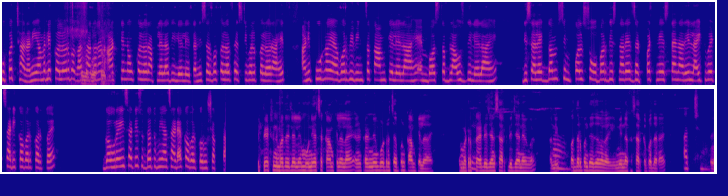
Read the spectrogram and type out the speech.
खूपच छान. आणि यामधले कलर बघा साधारण. आठ ते नऊ कलर आपल्याला दिलेले आहेत आणि सर्व कलर फेस्टिवल कलर आहेत. आणि पूर्ण यावर विविंगचं काम केलेलं आहे एम्बॉसचं ब्लाऊज दिलेला आहे. दिसायला एकदम सिंपल सोबर दिसणारे झटपट नेसता येणारे लाइट वेट साडी कव्हर करतोय. गौराईसाठी सुद्धा तुम्ही या साड्या कव्हर करू शकता. पॅटर्नमध्ये दिलेलं आहे मुनियाचं काम केलेलं आहे आणि ट्रेंडिंग बॉर्डरचं पण काम केलं आहे. Okay. बटरफ्लाय डिझाईन सारखं डिझाईन आहे आणि हा. पदर पण त्याचं बघा मीना सारखं पदर आहे. अच्छा.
